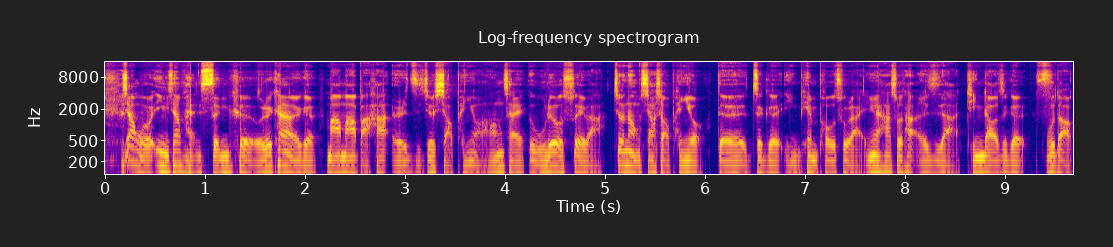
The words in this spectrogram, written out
像我印象蛮深刻，我就看到有一个妈妈把她儿子就小朋友好像才五六岁吧，就那种小小朋友的这个影片 PO 出来，因为他说他儿子啊听到这个福岛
